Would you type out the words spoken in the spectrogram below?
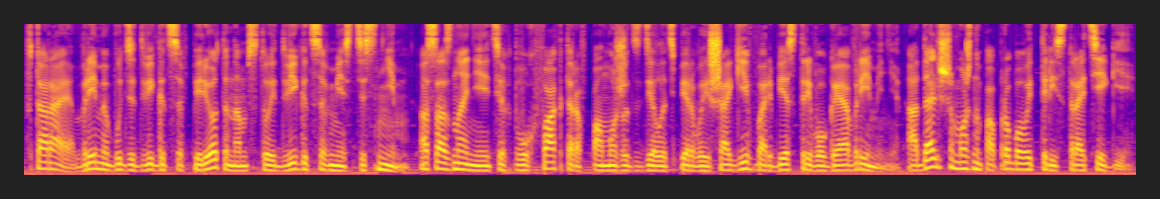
Вторая. Время будет двигаться вперед, и нам стоит двигаться вместе с ним. Осознание этих двух факторов поможет сделать первые шаги в борьбе с тревогой о времени. А дальше можно попробовать три стратегии.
